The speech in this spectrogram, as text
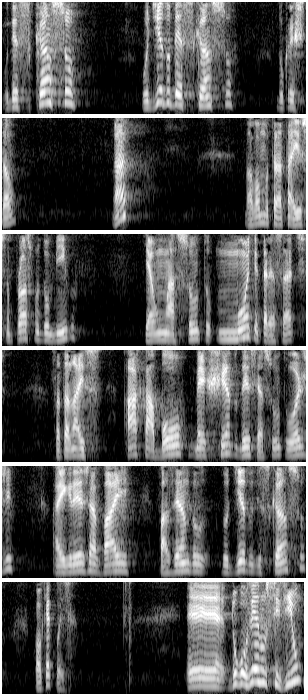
O descanso, o dia do descanso do cristão. Hã? Nós vamos tratar isso no próximo domingo, que é um assunto muito interessante. Satanás acabou mexendo nesse assunto hoje. A igreja vai fazendo do dia do descanso qualquer coisa. É, do governo civil,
